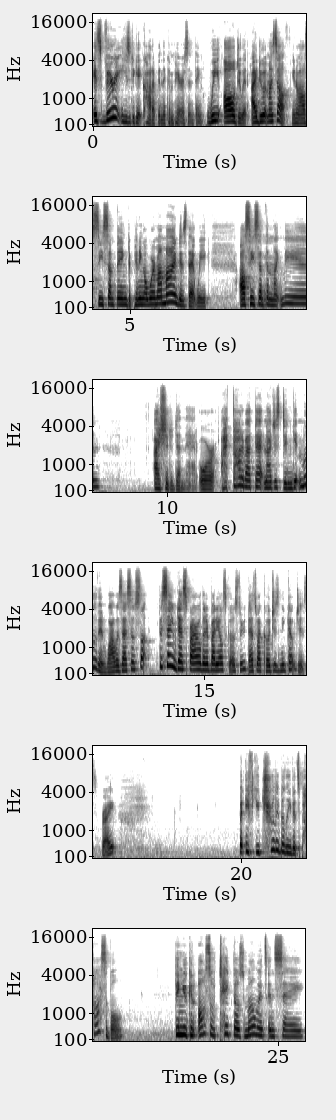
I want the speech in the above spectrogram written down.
It's very easy to get caught up in the comparison thing. We all do it. I do it myself. You know, I'll see something, depending on where my mind is that week, I'll see something like, man, I should have done that. Or I thought about that and I just didn't get moving. Why was I so slow? The same death spiral that everybody else goes through. That's why coaches need coaches, right? But if you truly believe it's possible, then you can also take those moments and say,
